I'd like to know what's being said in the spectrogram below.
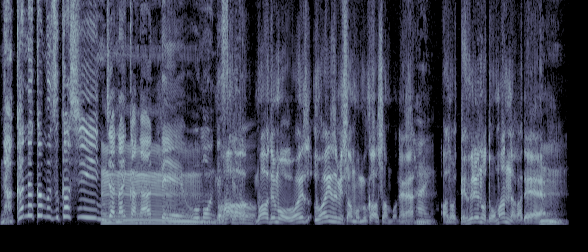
なかなか難しいんじゃないかなって思うんですけど。まあ、まあでも上泉さんも向川さんもね、はい、あのデフレのど真ん中で、うん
